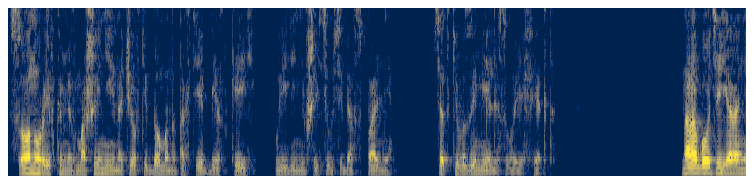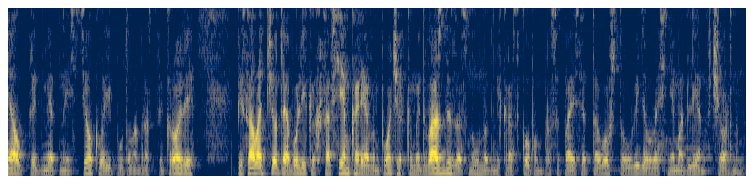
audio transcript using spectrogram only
сон урывками в машине и ночевки дома на тахте без Кей, уединившейся у себя в спальне, все таки возымели свой эффект. На работе я ронял предметные стекла и путал образцы крови, писал отчеты об уликах совсем корявым почерком и дважды заснул над микроскопом, просыпаясь от того, что увидел во сне Мадлен в черном.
